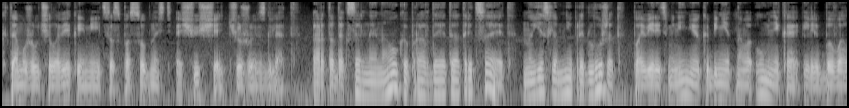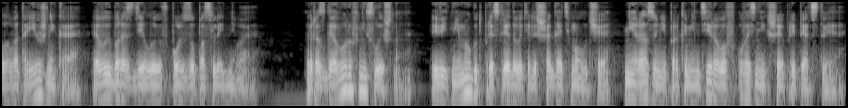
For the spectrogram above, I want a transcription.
К тому же у человека имеется способность ощущать чужой взгляд. Ортодоксальная наука, правда, это отрицает, но если мне предложат поверить мнению кабинетного умника или бывалого таежника, выбор сделаю в пользу последнего. Разговоров не слышно, ведь не могут преследователи шагать молча, ни разу не прокомментировав возникшее препятствие.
